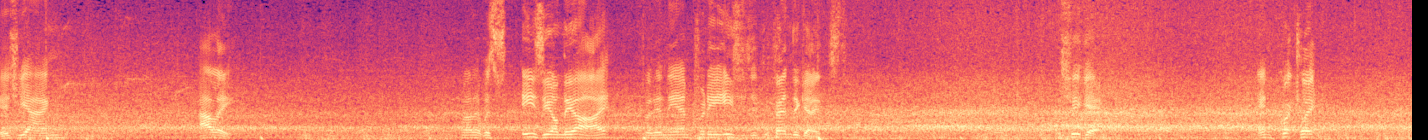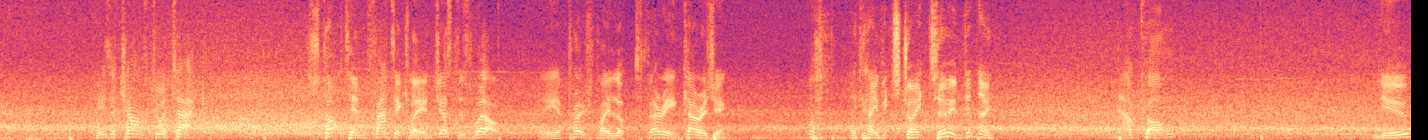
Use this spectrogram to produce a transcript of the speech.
Here's Yang. Ali. Well, it was easy on the eye, but in the end pretty easy to defend against. Shige. In quickly. Here's a chance to attack. Stopped emphatically and just as well. The approach play looked very encouraging. Well, they gave it straight to him, didn't they? Now Kong. Liu.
